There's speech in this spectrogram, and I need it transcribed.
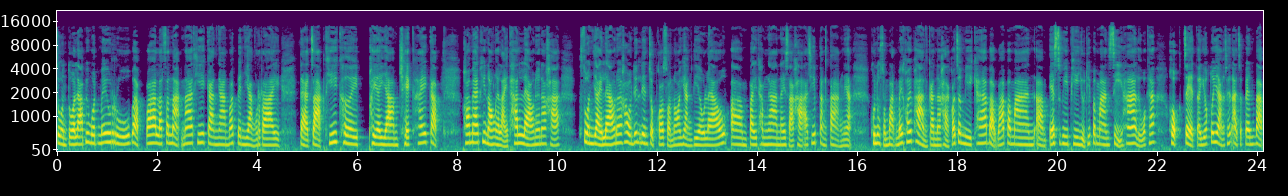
ส่วนตัวแล้วพี่มดไม่รู้แบบว่าลักษณะหน้าที่การงานว่าเป็นอย่างไร แต่จากที่เคยพยายามเช็คให้กับพ่อแม่พี่น้องหลาย ๆ ท่านแล้วเนี่ยนะคะ ส่วนใหญ่แล้วนะคะคนที่เรียนจบกศนออย่างเดียวแล้วไปทำงานในสาขาอาชีพต่างๆเนี่ยคุณสมบัติไม่ค่อยผ่านกันนะคะก็จะมีแค่แบบว่าประมาณ SVP อยู่ที่ประมาณ 4-5 หรือว่าแค่ 6-7แต่ยกตัวอย่างเช่นอาจจะเป็นแบบ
